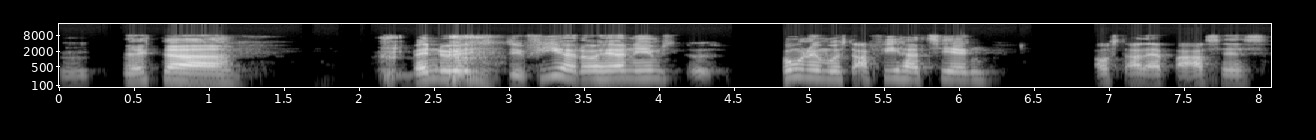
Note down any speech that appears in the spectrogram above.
Mhm. Echt, äh, Wenn du jetzt die Viecher da hernimmst, Tone musst auch Viecher ziehen, aus da der Basis,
